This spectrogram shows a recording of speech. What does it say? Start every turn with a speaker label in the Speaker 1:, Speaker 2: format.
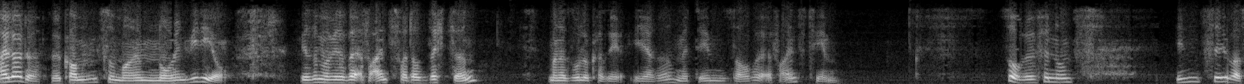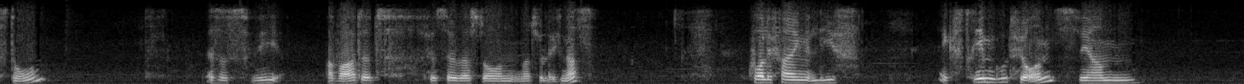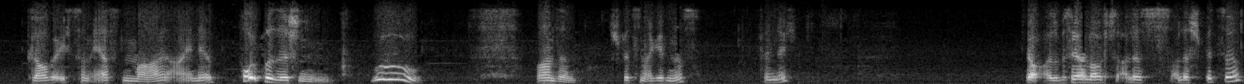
Speaker 1: Hi Leute, willkommen zu meinem neuen Video. Wir sind mal wieder bei F1 2016, meiner Solo-Karriere mit dem Sauber F1 Team. So, wir befinden uns in Silverstone. Es ist wie erwartet für Silverstone natürlich nass. Qualifying lief extrem gut für uns. Wir haben, glaube ich, zum ersten Mal eine Pole Position. Woohoo! Wahnsinn. Spitzenergebnis, finde ich. Ja, also bisher läuft alles, alles spitze.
